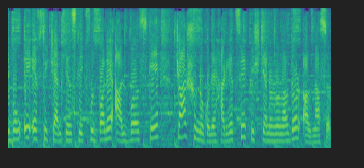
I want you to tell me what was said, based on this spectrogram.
এবং এএফসি চ্যাম্পিয়ন্স লিগ ফুটবলে আলভার্সকে চার শূন্য গোলে হারিয়েছে ক্রিস্টিয়ানো রোনালদোর আল নাসর।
